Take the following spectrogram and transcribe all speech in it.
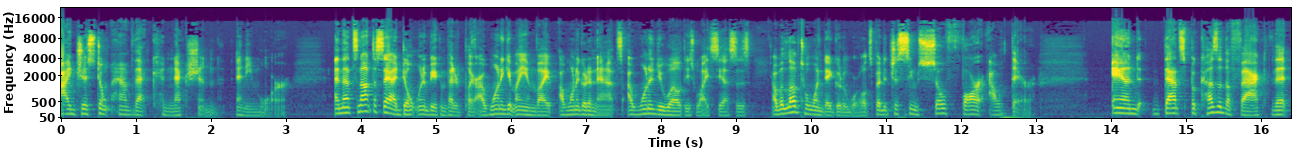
I just don't have that connection anymore. And that's not to say I don't want to be a competitive player. I want to get my invite. I want to go to Nats. I want to do well at these YCSs. I would love to one day go to Worlds, but it just seems so far out there. And that's because of the fact that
